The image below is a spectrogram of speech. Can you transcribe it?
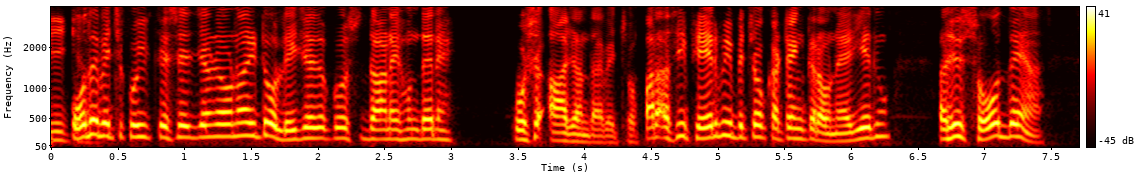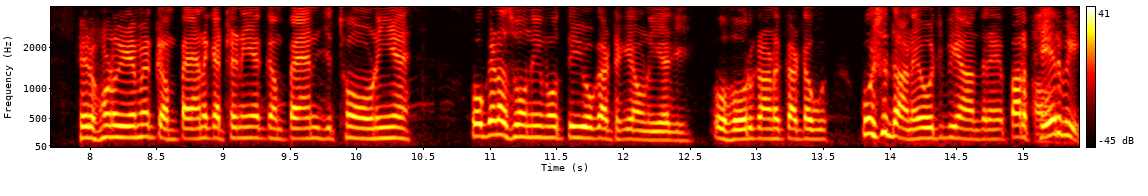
ਠੀਕ ਉਹਦੇ ਵਿੱਚ ਕੋਈ ਕਿਸੇ ਜਿਹੜੇ ਉਹਨਾਂ ਦੀ ਢੋਲੀ 'ਚ ਕੁਝ ਦਾਣੇ ਹੁੰਦੇ ਨੇ ਕੁਝ ਆ ਜਾਂਦਾ ਵਿੱਚੋਂ। ਪਰ ਅਸੀਂ ਫੇਰ ਵੀ ਵਿੱਚੋਂ ਕਟਿੰਗ ਕਰਾਉਨੇ ਆ ਜੀ ਇਹਨੂੰ। ਅਸੀਂ ਸੋਧਦੇ ਆ ਫਿਰ ਹੁਣ ਜਿਵੇਂ ਕੰਪੈਨ ਕੱਟਣੀ ਆ ਕੰਪੈਨ ਜਿੱਥੋਂ ਆਉਣੀ ਹੈ ਉਹ ਕਿਹੜਾ ਸੋਨੀ ਮੋਤੀ ਉਹ ਕੱਟ ਕੇ ਆਉਣੀ ਆ ਜੀ। ਉਹ ਹੋਰ ਕਣਕ ਕੱਟ ਕੁਝ ਦਾਣੇ ਉਹ 'ਚ ਵੀ ਆਉਂਦੇ ਨੇ। ਪਰ ਫੇਰ ਵੀ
